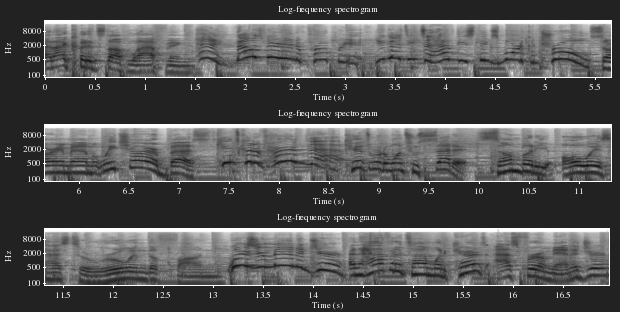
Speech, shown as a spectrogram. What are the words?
and I couldn't stop laughing. Hey, very inappropriate. You guys need to have these things more under control. Sorry, ma'am, we try our best. Kids could have heard that. Kids were the ones who said it. Somebody always has to ruin the fun. Where's your manager? And half of the time when Karen's ask for a manager,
